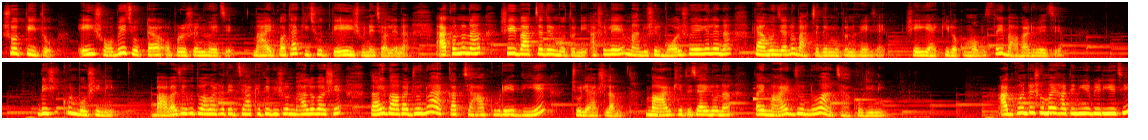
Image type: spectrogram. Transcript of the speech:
সত্যিই তো এই সবে চোখটা অপারেশন হয়েছে। মায়ের কথা কিছুতেই শুনে চলে না। এখনও না সেই বাচ্চাদের মতনই। আসলে মানুষের বয়স হয়ে গেলে না কেমন যেন বাচ্চাদের মতন হয়ে যায়। সেই একই রকম অবস্থায় বাবার হয়েছে। বেশিক্ষণ বসিনি। বাবা যেহেতু আমার হাতের চা খেতে ভীষণ ভালোবাসে, তাই বাবার জন্য এক কাপ চা করে দিয়ে চলে আসলাম। মার খেতে চাইলো না, তাই মায়ের জন্য আর চা করিনি। আধ ঘণ্টা সময় হাতে নিয়ে বেরিয়েছি।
